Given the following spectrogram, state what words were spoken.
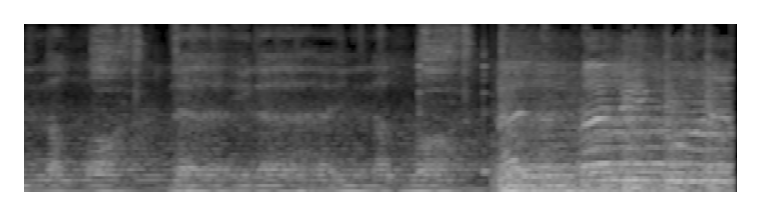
إلا الله. لا إله إلا الله. الملك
